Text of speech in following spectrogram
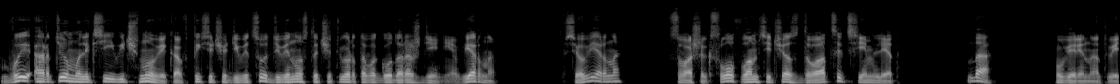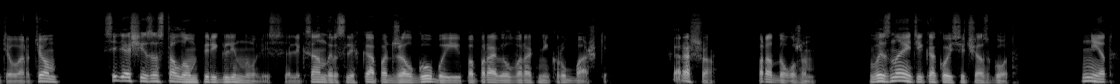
Вы Артем Алексеевич Новиков, 1994 года рождения, верно? Все верно. С ваших слов, вам сейчас 27 лет. Да, уверенно ответил Артем. Сидящие за столом переглянулись. Александр слегка поджал губы и поправил воротник рубашки. Хорошо, продолжим. Вы знаете, какой сейчас год? Нет.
